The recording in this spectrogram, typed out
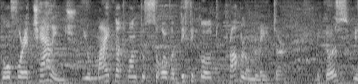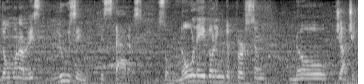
go for a challenge. You might not want to solve a difficult problem later because you don't want to risk losing this status. So no labeling the person, no judging.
